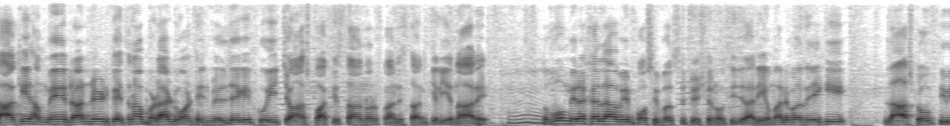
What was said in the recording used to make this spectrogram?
ताकि हमें रन रेट का इतना बड़ा एडवांटेज मिल जाए कि कोई चांस पाकिस्तान और अफ़गानिस्तान के लिए ना रहे तो वो मेरा ख्याल है अब इम्पॉसिबल सिचुएशन होती जा रही है हमारे पास एक ही लास्ट होप थी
